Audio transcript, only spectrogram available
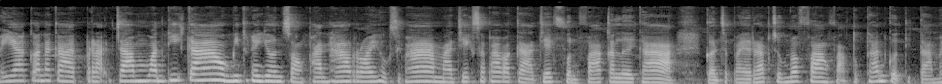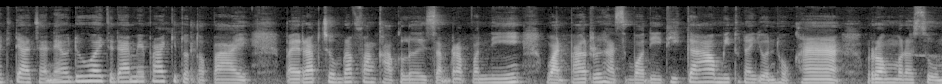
พยากรณ์อากาศประจำวันที่ 9 มิถุนายน 2565 มาเช็คสภาพอากาศเช็คฝนฟ้ากันเลยค่ะ ก่อนจะไปรับชมรับฟังฝากทุกท่านกดติดตามให้ทิดาชาแนลด้วย จะได้ไม่พลาดคลิปต่อไป ไปรับชมรับฟังข่าวกันเลยสำหรับวันนี้ วันพฤหัสบดีที่ 9 มิถุนายน 65 รองมรสุม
